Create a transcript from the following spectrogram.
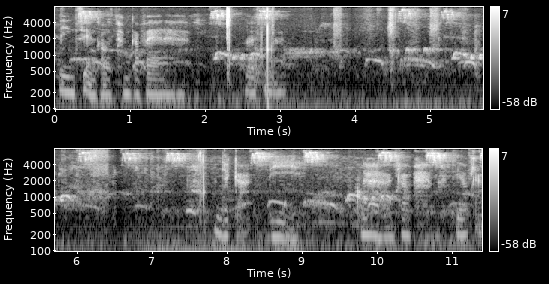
ได้ยินเสียงเขาทำกาแฟนะคะเลิศมากบรรยากาศดีนะคะก็พามาเที่ยวกัน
